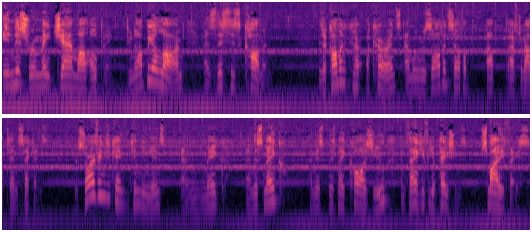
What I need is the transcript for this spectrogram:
in this room may jam while opening. Do not be alarmed, as this is common. It's a common occur- occurrence and will resolve itself up, up after about 10 seconds. You're sorry for inconvenience and make and this may and this this may cause you and thank you for your patience. Smiley face.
